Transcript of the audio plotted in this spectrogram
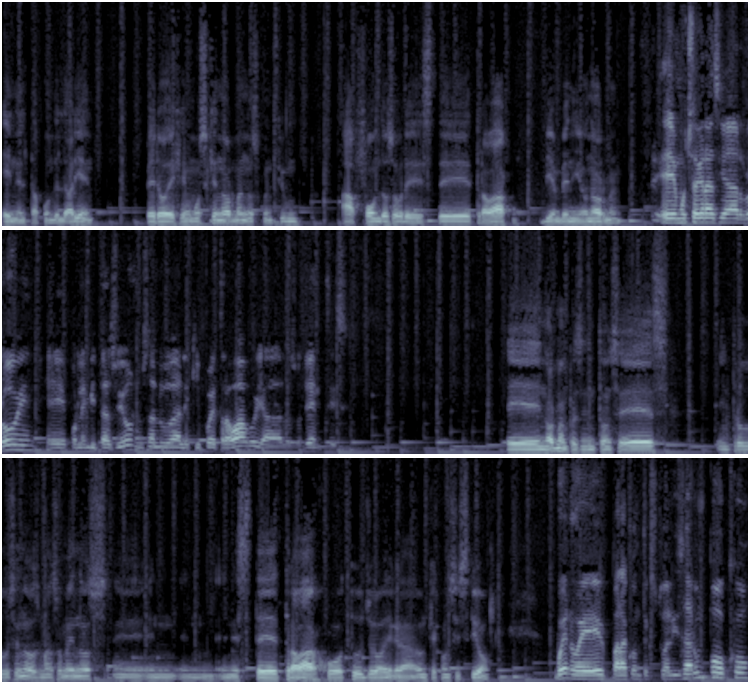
en el tapón del Darién pero dejemos que Norman nos cuente un, a fondo sobre este trabajo. Bienvenido Norman. Eh, muchas gracias Robin eh, por la invitación, un saludo al equipo de trabajo y a los oyentes. Eh, Norman, pues entonces introdúcenos más o menos eh, en, este trabajo tuyo de grado, ¿en qué consistió? Bueno, eh, para contextualizar un poco,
